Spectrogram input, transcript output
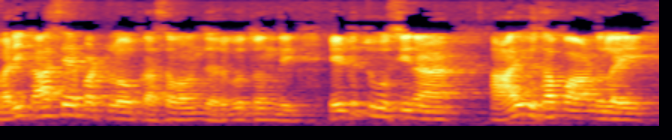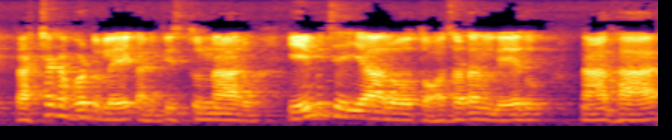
మరి కాసేపట్లో ప్రసవం జరుగుతుంది. ఎటు చూసినా ఆయుధపాణులై రక్షకభటులే కనిపిస్తున్నారు. ఏమి చెయ్యాలో తోచడం లేదు. నాథ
